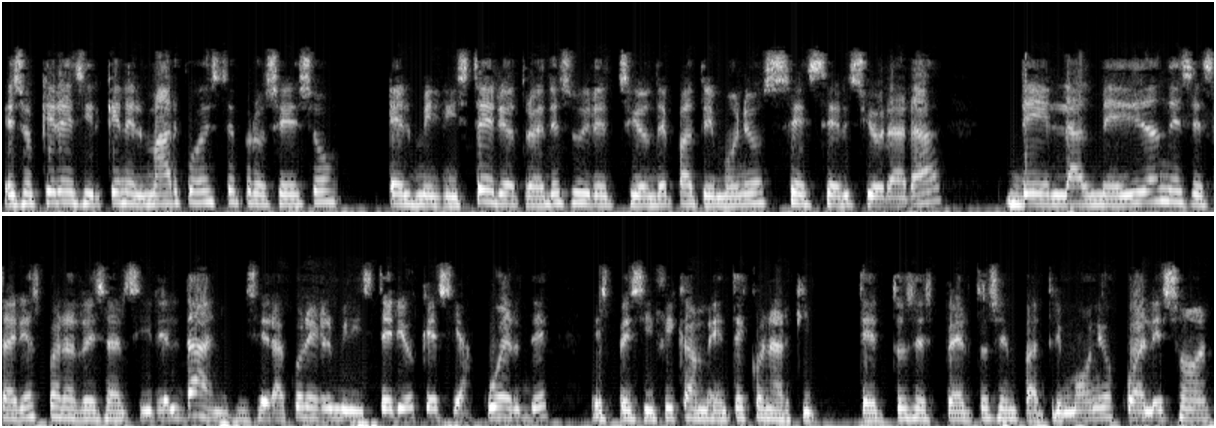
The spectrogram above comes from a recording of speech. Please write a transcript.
Eso quiere decir que en el marco de este proceso el ministerio, a través de su dirección de patrimonio, se cerciorará de las medidas necesarias para resarcir el daño. Y será con el ministerio que se acuerde específicamente con arquitectos arquitectos expertos en patrimonio cuáles son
